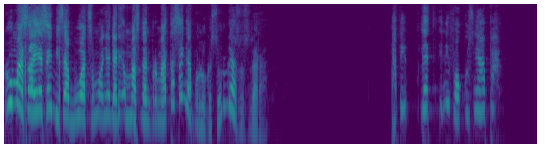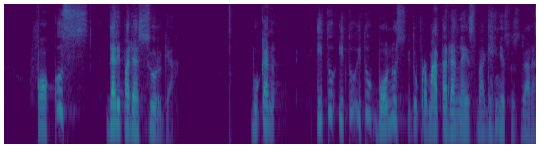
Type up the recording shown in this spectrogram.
rumah saya saya bisa buat semuanya dari emas dan permata, saya nggak perlu ke surga, saudara. Tapi lihat ini fokusnya apa? Fokus daripada surga. Bukan itu itu itu bonus, itu permata dan lain sebagainya, Saudara.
